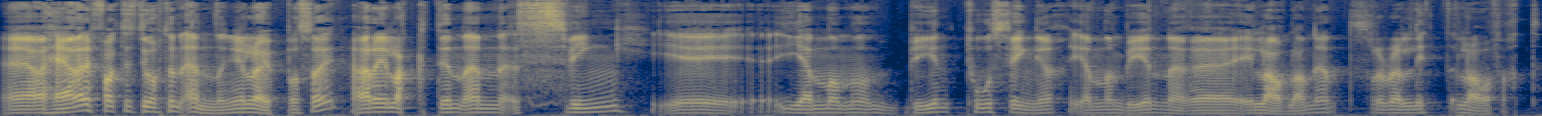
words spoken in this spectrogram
Eh, og Her har de faktisk gjort en endring i løypa si. Her har de lagt inn en sving gjennom byen. To svinger gjennom byen nede i lavland igjen, så det blir litt lavere fart.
